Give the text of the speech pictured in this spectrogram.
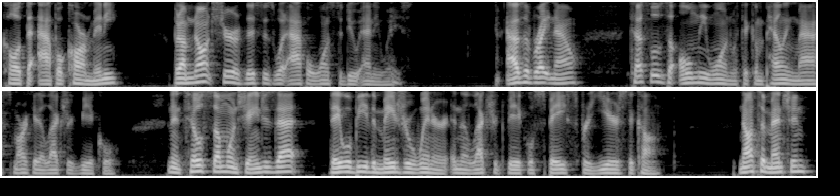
call it the Apple Car Mini, but I'm not sure if this is what Apple wants to do anyways. As of right now, Tesla is the only one with a compelling mass market electric vehicle, and until someone changes that, they will be the major winner in the electric vehicle space for years to come. Not to mention,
